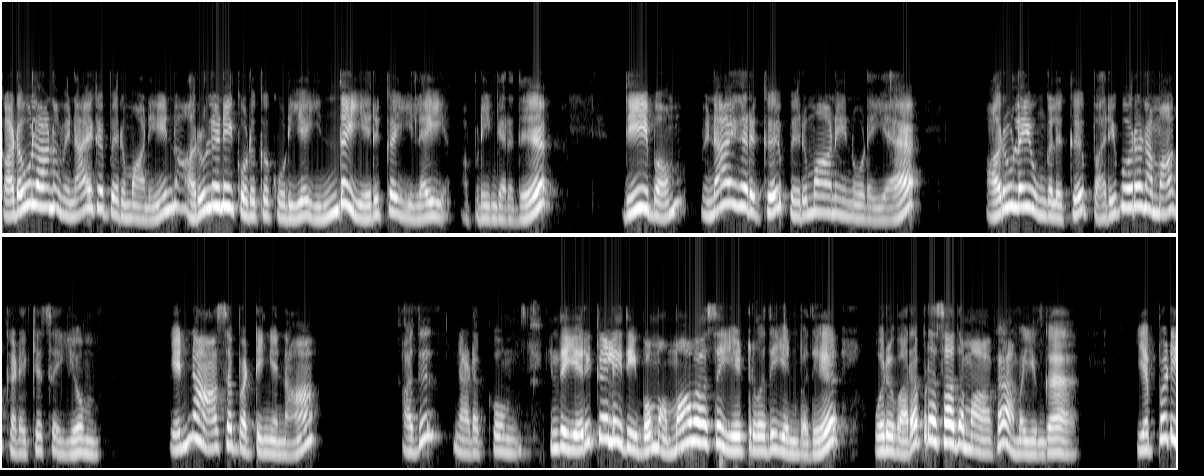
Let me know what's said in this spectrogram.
கடவுளான விநாயக பெருமானின் அருளினை கொடுக்கக்கூடிய இந்த எருக்க இலை அப்படிங்கிறது தீபம் விநாயகருக்கு பெருமானினுடைய அருளை உங்களுக்கு பரிபூரணமாக கிடைக்க செய்யும். என்ன ஆசைப்பட்டீங்கன்னா அது நடக்கும். இந்த எருக்கலை தீபம் அமாவாசை ஏற்றுவது என்பது ஒரு வரப்பிரசாதமாக அமையுங்க. எப்படி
